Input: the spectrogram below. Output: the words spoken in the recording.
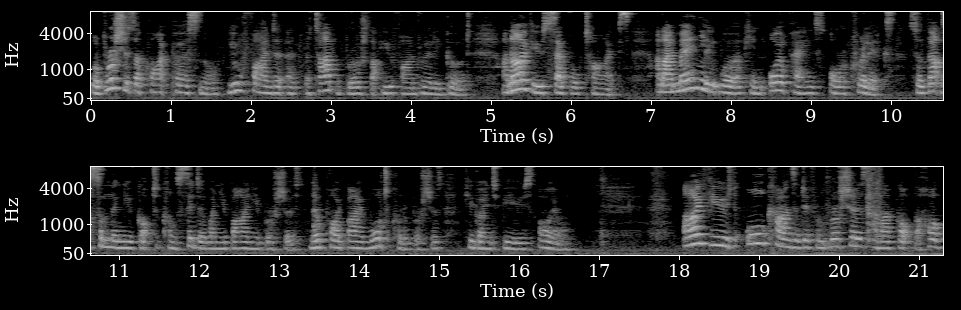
Well brushes are quite personal. You'll find a, a, type of brush that you find really good and I've used several types and I mainly work in oil paints or acrylics so that's something you've got to consider when you're buying your brushes. No point buying watercolour brushes if you're going to be use oil. I've used all kinds of different brushes and I've got the hog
